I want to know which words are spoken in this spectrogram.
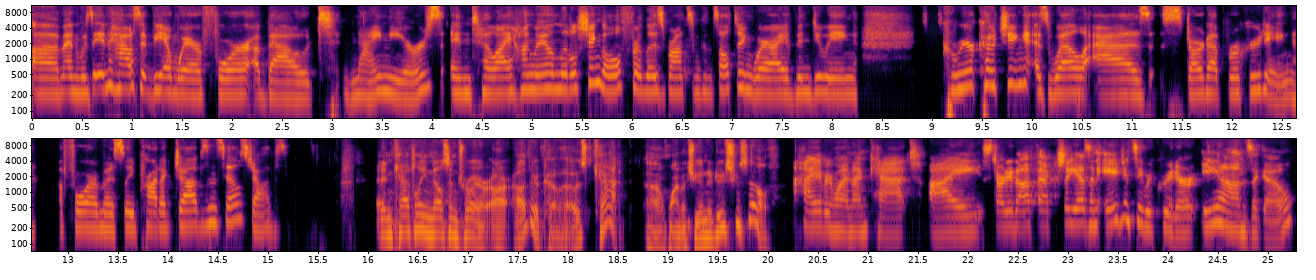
um, and was in house at VMware for about nine years until I hung my own little shingle for Liz Bronson Consulting, where I have been doing career coaching as well as startup recruiting for mostly product jobs and sales jobs. And Kathleen Nelson Troyer, our other co host, Kat. Uh, why don't you introduce yourself? Hi, everyone. I'm Kat. I started off actually as an agency recruiter eons ago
